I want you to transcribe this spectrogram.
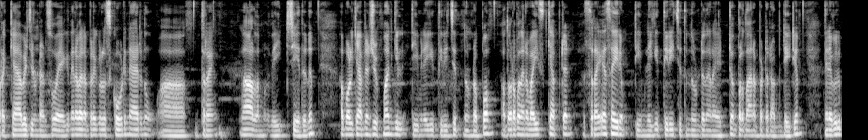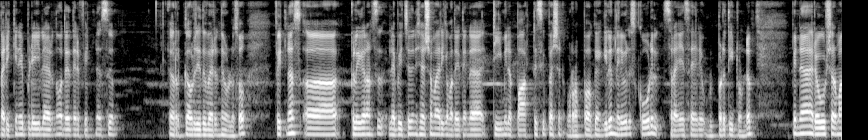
പ്രഖ്യാപിച്ചിട്ടുണ്ടായിരുന്നു. സോ ഏകദിന പരമ്പരയ്ക്കുള്ള സ്കോഡിനായിരുന്നു ഇത്രയും നാൾ നമ്മൾ വെയിറ്റ് ചെയ്തത്. അപ്പോൾ ക്യാപ്റ്റൻ ശുഭ്മാൻ ഗിൽ ടീമിലേക്ക് തിരിച്ചെത്തുന്നുണ്ട്. ഒപ്പം അതോടൊപ്പം തന്നെ വൈസ് ക്യാപ്റ്റൻ ശ്രേയസ് അയ്യരും ടീമിലേക്ക് തിരിച്ചെത്തുന്നുണ്ട് എന്നാണ് ഏറ്റവും പ്രധാനപ്പെട്ട ഒരു അപ്ഡേറ്റ് നിലവിൽ പരിക്കിന്റെ പിടിയിലായിരുന്നു അദ്ദേഹത്തിന്റെ ഫിറ്റ്നസ് റിക്കവർ ചെയ്ത് വരുന്നേ ഉള്ളൂ. സോ ഫിറ്റ്നസ് ക്ലിയറൻസ് ലഭിച്ചതിന് ശേഷമായിരിക്കും അദ്ദേഹത്തിന്റെ ടീമിലെ പാർട്ടിസിപ്പേഷൻ ഉറപ്പാക്കുമെങ്കിലും നിലവിൽ സ്കോഡിൽ ശ്രേയസ് അയ്യരെ ഉൾപ്പെടുത്തിയിട്ടുണ്ട്. പിന്നെ രോഹിത് ശർമ്മ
